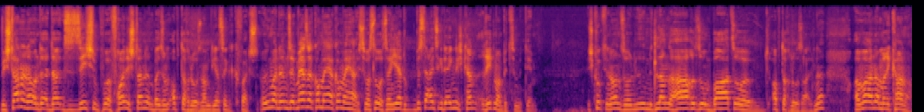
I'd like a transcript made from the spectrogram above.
Wir standen da und da, da sehe ich, ein paar Freunde standen bei so einem Obdachlosen, haben die ganze Zeit gequatscht. Irgendwann haben sie gesagt, komm mal her, komm mal her. Ich so, was los? Sag, ja, du bist der Einzige, der Englisch kann, red mal bitte mit dem. Ich guck den an, so mit langen Haare, so ein Bart, so Obdachloser halt, ne? Und war ein Amerikaner.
